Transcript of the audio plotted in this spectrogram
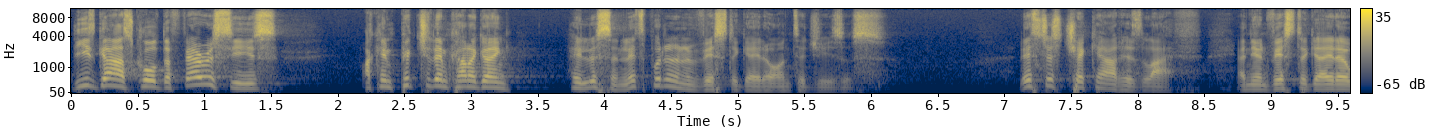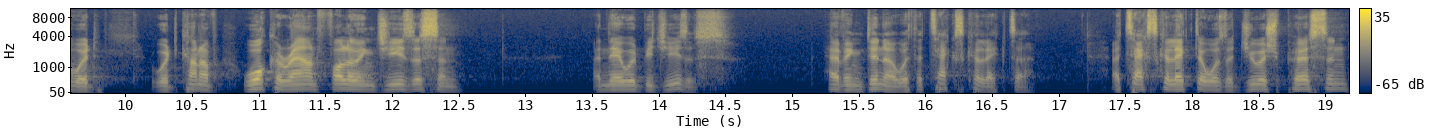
these guys called the Pharisees, I can picture them kind of going, hey, listen, let's put an investigator onto Jesus. Let's just check out his life. And the investigator would, would kind of walk around following Jesus, and, and there would be Jesus having dinner with a tax collector. A tax collector was a Jewish person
